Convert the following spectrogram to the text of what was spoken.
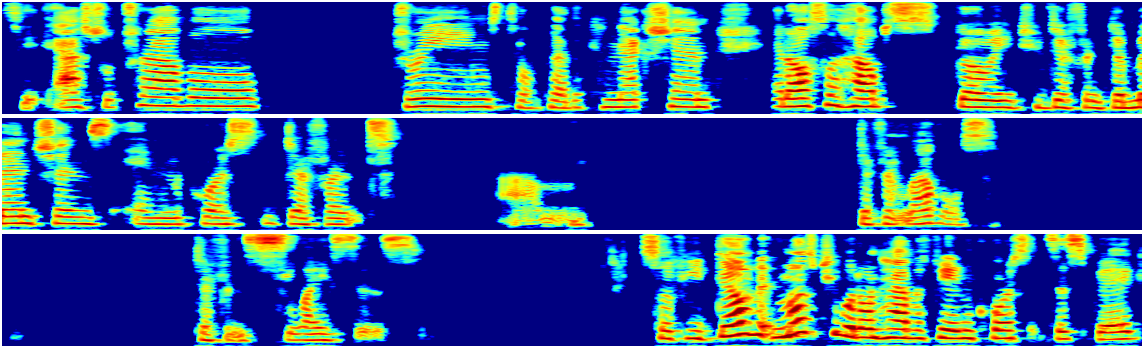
see, astral travel, dreams, telepathic connection. It also helps going to different dimensions and, of course, different um, different levels, different slices. So if you don't, most people don't have a Faden quartz that's this big.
